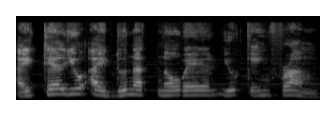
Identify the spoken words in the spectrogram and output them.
I tell you, I do not know where you came from.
